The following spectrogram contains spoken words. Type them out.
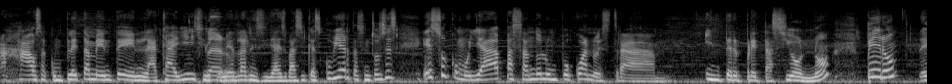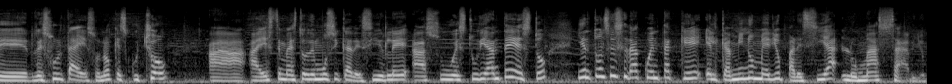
ajá, o sea, completamente en la calle y sin Claro. tener las necesidades básicas cubiertas. Entonces, eso como ya pasándolo un poco a nuestra interpretación, ¿no? Pero eh, resulta eso, ¿no? Que escuchó a, este maestro de música decirle a su estudiante esto y entonces se da cuenta que el camino medio parecía lo más sabio.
